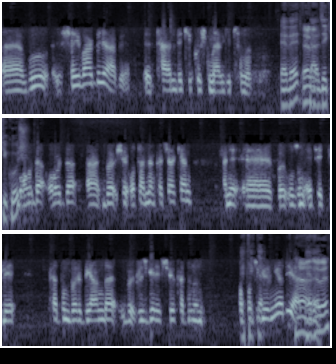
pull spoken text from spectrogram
Ee, bu şey vardı ya abi, e, Teldeki Kuş Mel Gibson'ın. Evet, Evet. geldeki kuş. Orada orada e, böyle şey otelden kaçarken hani e, böyle uzun etekli kadın böyle bir anda böyle rüzgar esiyor kadının poposu Etekler- görünüyordu ya. Ha, Evet. evet.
